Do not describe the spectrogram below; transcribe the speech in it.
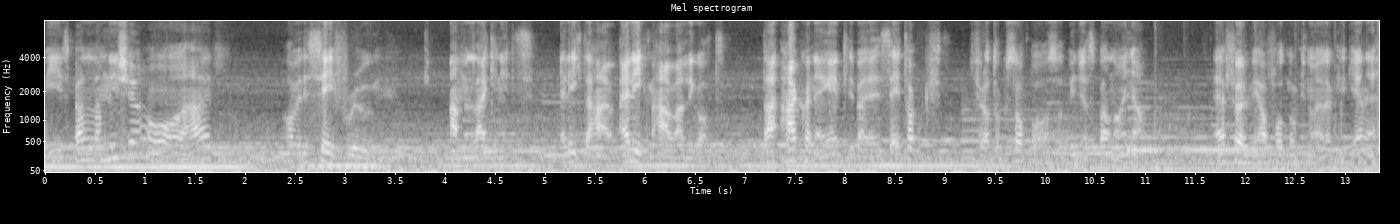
Vi spiller Amnesia, og her har vi The Safe Room. I'm liking it. Jeg liker, det her. jeg liker meg her veldig godt. Her kan jeg egentlig bare si takk for at dere så på, og så begynner jeg å spille noe annet. Jeg føler vi har fått nok nå, er dere ikke enige?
